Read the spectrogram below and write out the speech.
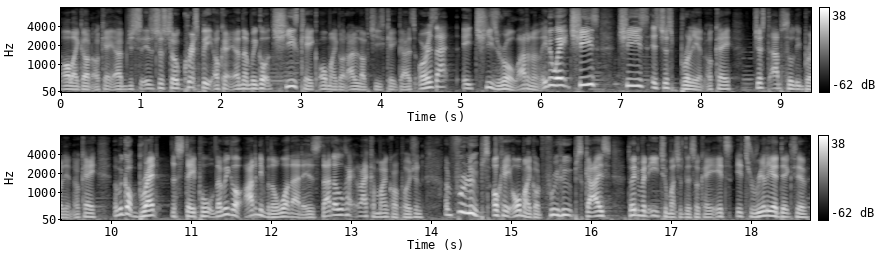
Oh my god, okay, I'm just, it's just so crispy. Okay, and then we got cheesecake. Oh my god, I love cheesecake, guys. Or is that a cheese roll? I don't know. Either way, cheese, cheese is just brilliant, okay? Just absolutely brilliant, okay? Then we got bread, the staple. Then we got, I don't even know what that is. That looks like, like a Minecraft potion. And Fruit Loops. Okay, oh my god, Fruit Hoops, guys. Don't even eat too much of this, okay? It's it's really addictive,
